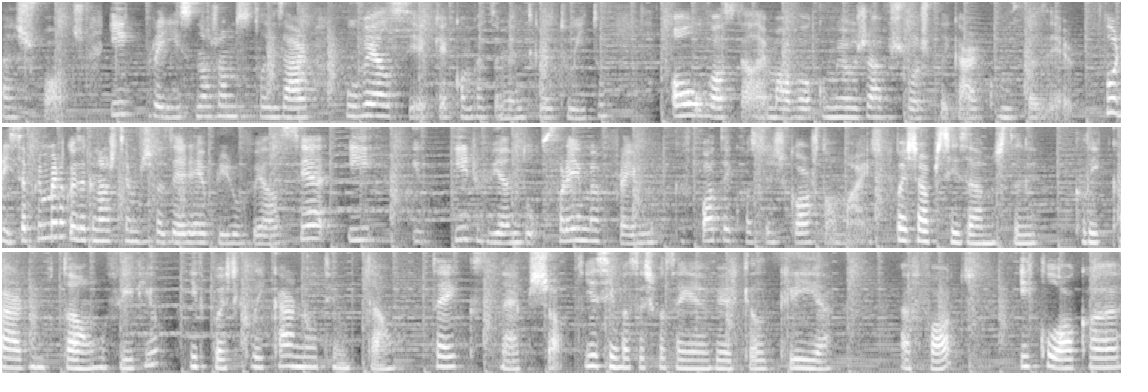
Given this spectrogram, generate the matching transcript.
as fotos e para isso nós vamos utilizar o VLC, que é completamente gratuito, ou o vosso telemóvel, como eu já vos vou explicar como fazer. Por isso, a primeira coisa que nós temos de fazer é abrir o VLC e ir vendo frame a frame que foto é que vocês gostam mais. Depois só precisamos de clicar no botão vídeo e depois clicar no último botão Take Snapshot. E assim vocês conseguem ver que ele cria a foto e coloca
